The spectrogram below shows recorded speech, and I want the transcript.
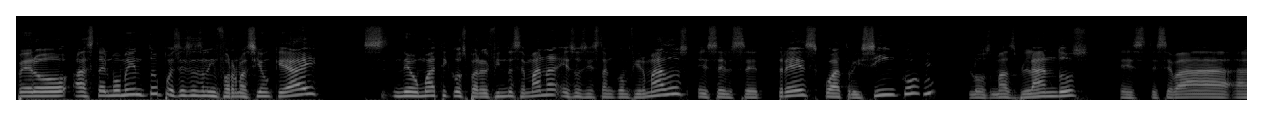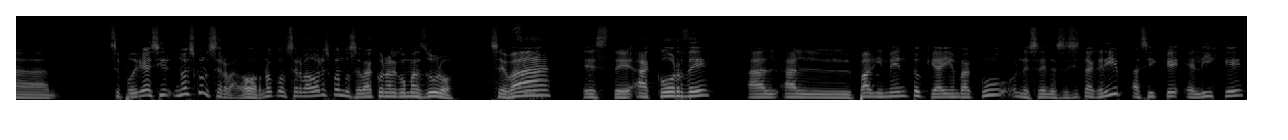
Pero hasta el momento, pues esa es la información que hay. Neumáticos para el fin de semana, esos sí están confirmados. Es el C3, 4 y 5, los más blandos. Este se va a. Se podría decir, no es conservador, ¿no? Conservador es cuando se va con algo más duro. Se va este, acorde al, al pavimento que hay en Bakú. Se necesita grip, así que elige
